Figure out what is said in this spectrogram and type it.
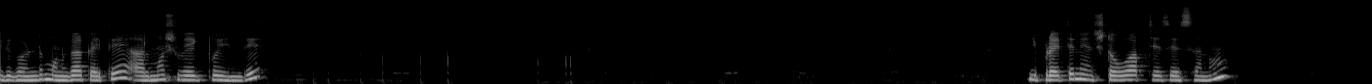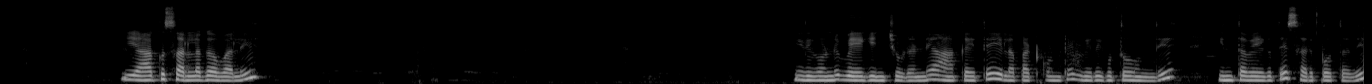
ఇదిగోండి మునగాకైతే ఆల్మోస్ట్ వేగిపోయింది. ఇప్పుడైతే నేను స్టవ్ ఆఫ్ చేసేసాను. ఈ ఆకు చల్లగా అవ్వాలి ఇదిగోండి వేగించి చూడండి ఆకైతే ఇలా పట్టుకుంటే విరుగుతూ ఉంది. ఇంత వేగితే సరిపోతుంది.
